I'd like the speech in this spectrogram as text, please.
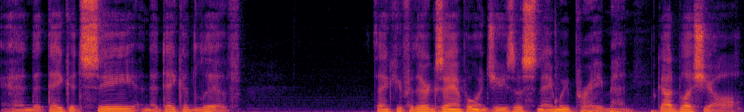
and that they could see and that they could live. Thank you for their example. In Jesus' name we pray, amen. God bless you all.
